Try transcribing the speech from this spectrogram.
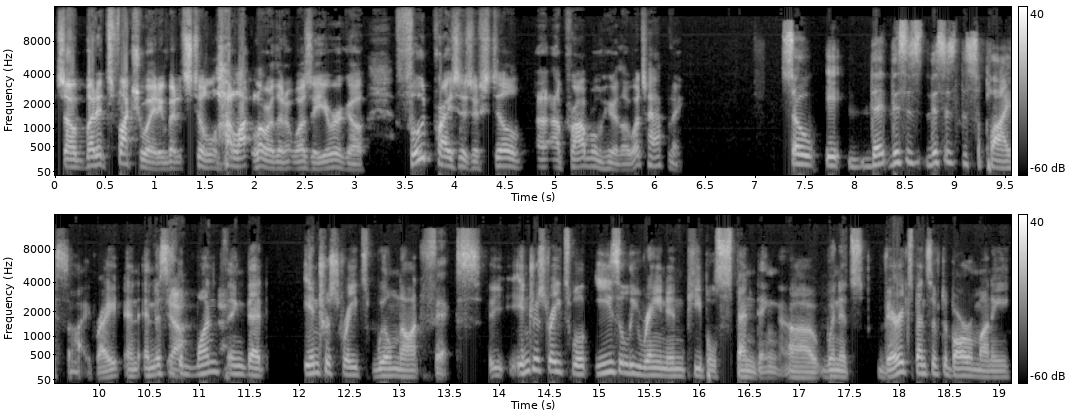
So, but it's fluctuating, but it's still a lot lower than it was a year ago. Food prices are still a, a problem here, though. What's happening? So it, th- this is this is the supply side, right? And and this is yeah. the one thing that interest rates will not fix. Interest rates will easily rein in people's spending. Uh, when it's very expensive to borrow money,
